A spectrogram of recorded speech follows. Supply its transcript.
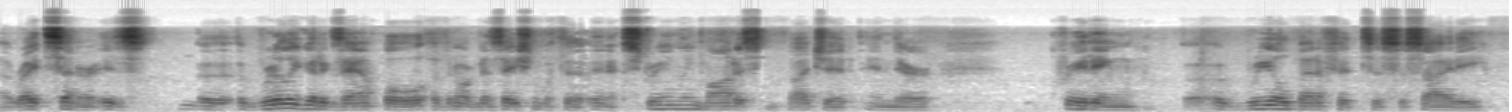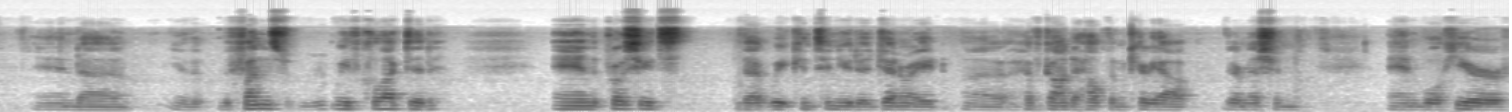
uh, Rights Center, is a, really good example of an organization with a, an extremely modest budget and they're creating a, a real benefit to society. And uh, you know, the, the funds we've collected and the proceeds that we continue to generate uh, have gone to help them carry out their mission. And we'll hear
